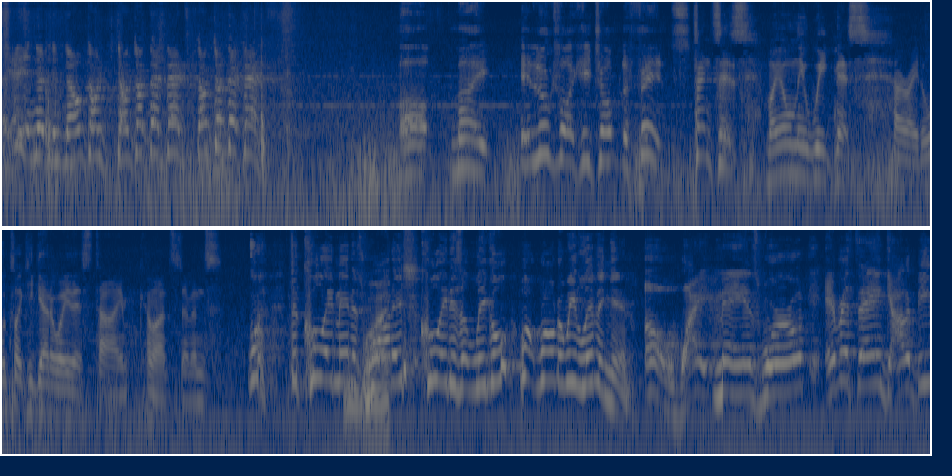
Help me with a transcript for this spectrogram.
Hey, hey, no, no, no, don't, don't jump that fence! Don't jump that fence! Oh, mate, it looks like he jumped the fence. Fences, my only weakness. All right, it looks like he got away this time. Come on, Simmons. What? The Kool-Aid Man is What? wanted? Kool-Aid is illegal? What world are we living in? A white man's world, everything gotta be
